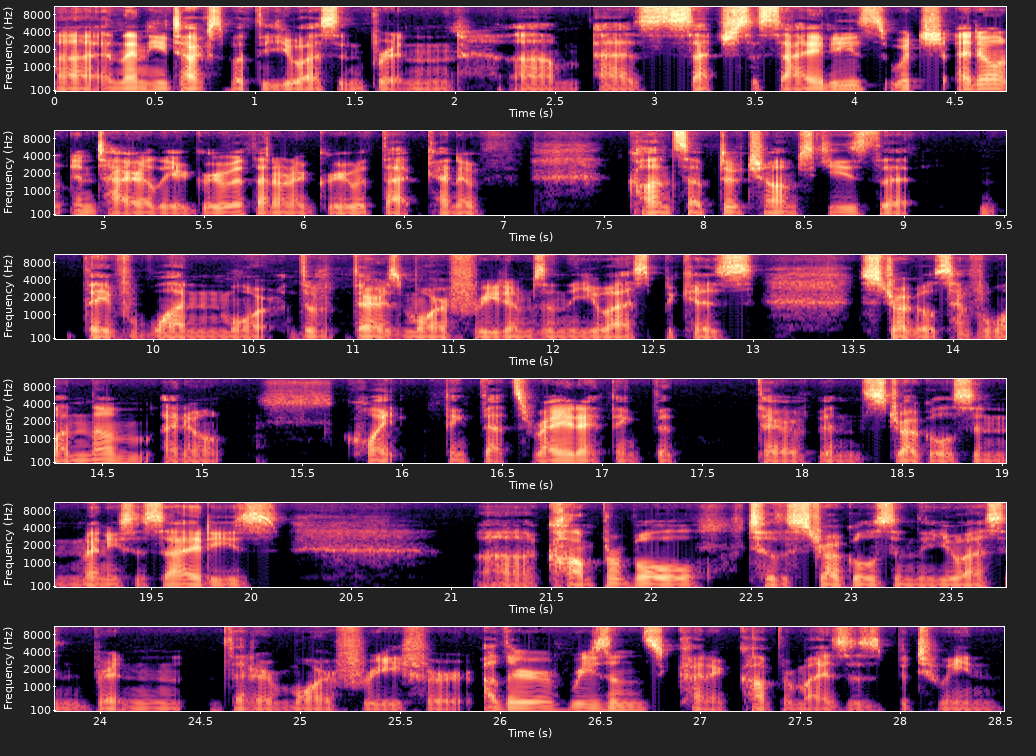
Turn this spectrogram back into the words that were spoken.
Uh, and then he talks about the US and Britain um, as such societies, which I don't entirely agree with. I don't agree with that kind of concept of Chomsky's that they've won more, the, there's more freedoms in the US because struggles have won them. I don't quite think that's right. I think that there have been struggles in many societies uh, comparable to the struggles in the US and Britain that are more free for other reasons, kind of compromises between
